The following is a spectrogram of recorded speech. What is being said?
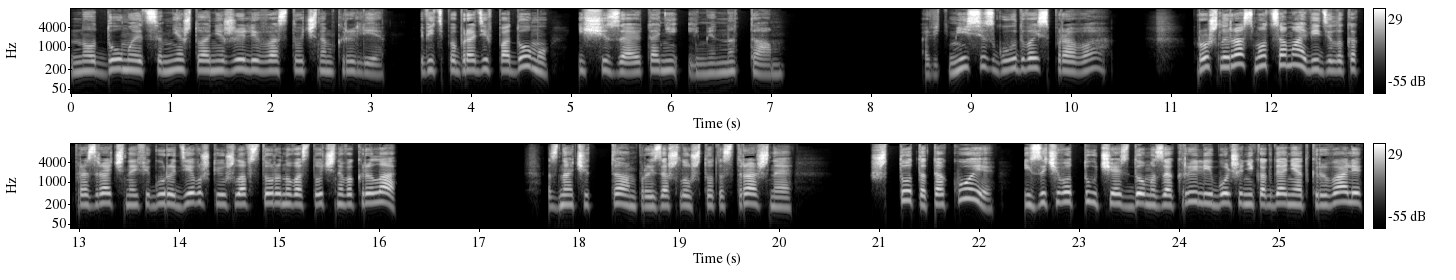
Но думается мне, что они жили в восточном крыле, ведь, побродив по дому, исчезают они именно там». А ведь миссис Гудвайс права. Прошлый раз Мот сама видела, как прозрачная фигура девушки ушла в сторону восточного крыла. Значит, там произошло что-то страшное, что-то такое, из-за чего ту часть дома закрыли и больше никогда не открывали,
